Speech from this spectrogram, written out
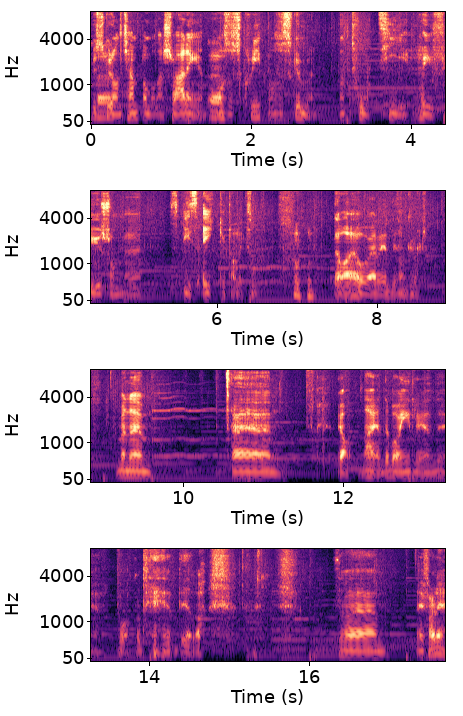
Husker du han kjempa mot den sværingen? Han var så creepy, han så skummel. En 2-10 høy fyr som uh, spiser eikerter, liksom. Det var jo veldig sånn kult. Men uh, uh, Ja, nei, det var egentlig det var akkurat det, det da. Så eh, er vi ferdig?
